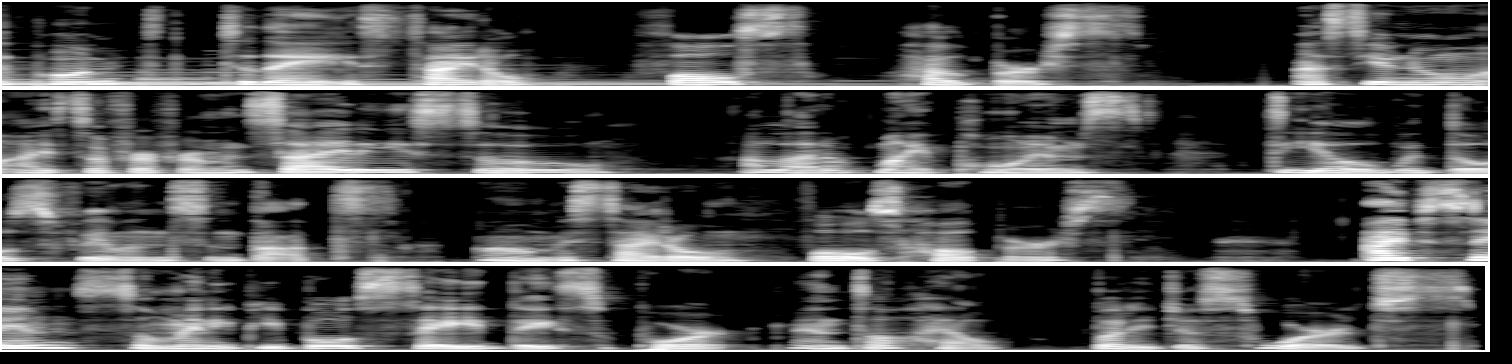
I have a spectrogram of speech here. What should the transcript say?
The poem today is titled False Helpers. As you know, I suffer from anxiety, so a lot of my poems deal with those feelings and thoughts. Um, it's titled False Helpers. I've seen so many people say they support mental health, but it's just words.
